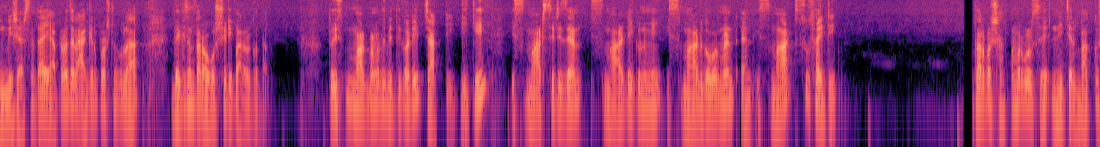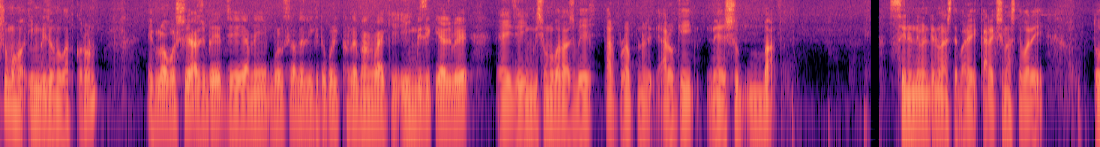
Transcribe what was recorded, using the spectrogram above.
ইংলিশে আসছে। তাই আপনারা যারা আগের প্রশ্নগুলো দেখেছেন, তারা অবশ্যই পারার কথা। তো স্মার্ট বাংলাদেশ ভিত্তিক কয়টি? চারটি। কী কী? Smart citizen smart economy smart government and smart society তারপর সাত নম্বর বলছে, নিচের বাক্যসমূহ ইংরেজি অনুবাদ করুন। এগুলো অবশ্যই আসবে যে আমি বলছিলাম যে লিখিত পরীক্ষা হলে বাংলায় কি ইংরেজি কি আসবে, এই যে ইংলিশ অনুবাদ আসবে, তারপর আপনার আরও কি সিনোনিম অ্যান্টেনিম আসতে পারে কারেকশন আসতে পারে। তো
